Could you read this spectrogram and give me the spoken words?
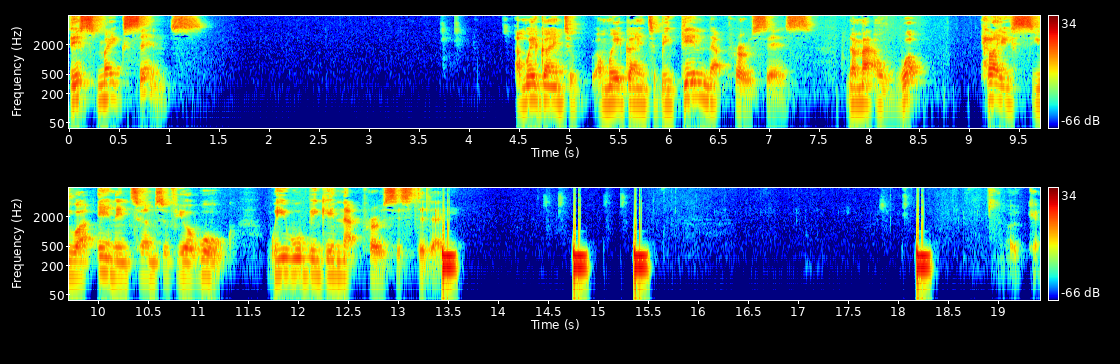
this makes sense. And we're going to and we're going to begin that process no matter what place you are in in terms of your walk. We will begin that process today. Okay.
